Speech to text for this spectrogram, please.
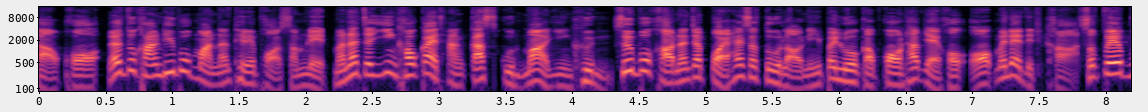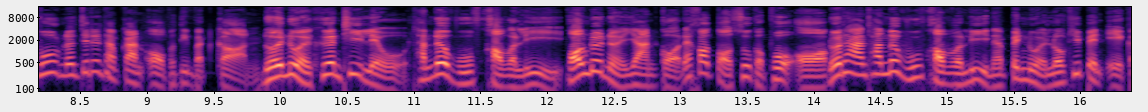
ดาวเคราะห์และทุกครั้งที่พวกมันนั้นเทเลพอร์ตสำเร็จมันน่าจะยิ่งเข้าใกล้ทางกัสกุลมากยิ่งขึ้นซึ่งงพวกเขานั้นจะปล่อยให้ศัตรูเหล่านี้ไปรวมกับกองทัพใหญ่ของออกไม่ได้เด็ดขาดสเปซวูฟนั้นจะได้ทำการออกปฏิบัติการ โดยหน่วยเคลื่อนที่เร็ว Thunder Wolf Cavalry พร้อมด้วยหน่วยยานเกาะได้เข้าต่อสู้กับพวกออกโดยทาง Thunder Wolf Cavalry นั้นเป็นหน่วยรบที่เป็นเอก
